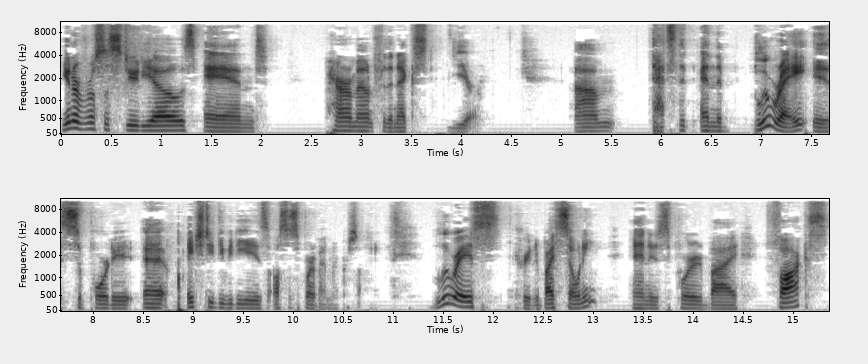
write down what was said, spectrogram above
Universal Studios and Paramount for the next year. Um, that's the and the Blu-ray is supported. Uh, HD DVD is also supported by Microsoft. Blu-ray is created by Sony and is supported by Fox,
